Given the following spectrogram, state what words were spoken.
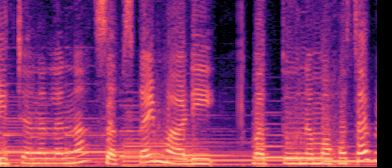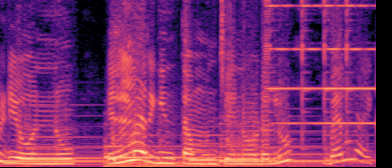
ಈ ಚಾನೆಲ್ ಅನ್ನ ಸಬ್ಸ್ಕ್ರೈಬ್ ಮಾಡಿ. ಮತ್ತು ನಮ್ಮ ಹೊಸ ವಿಡಿಯೋವನ್ನು ಎಲ್ಲರಿಗಿಂತ ಮುಂಚೆ ನೋಡಲು ಬೆಲ್ ಐಕಾನ್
